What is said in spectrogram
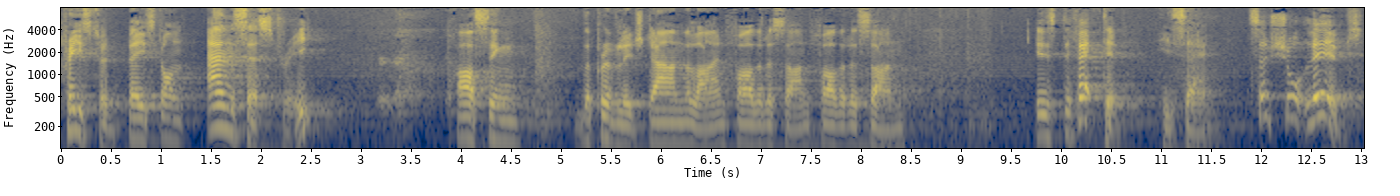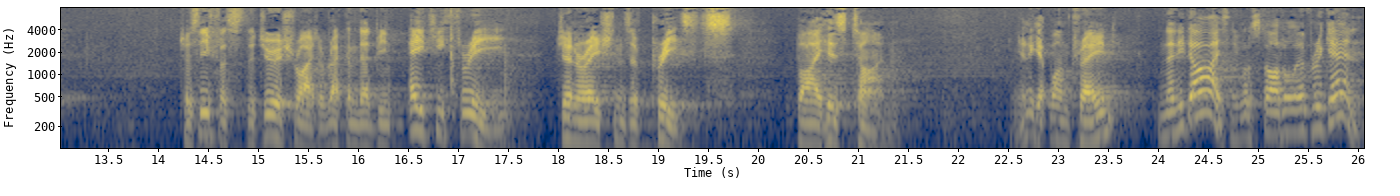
priesthood based on ancestry, passing the privilege down the line, father to son, father to son, is defective, he's saying. So short lived. Josephus, the Jewish writer, reckoned there'd been 83 generations of priests by his time. You only get one trained, and then he dies, and you've got to start all over again.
